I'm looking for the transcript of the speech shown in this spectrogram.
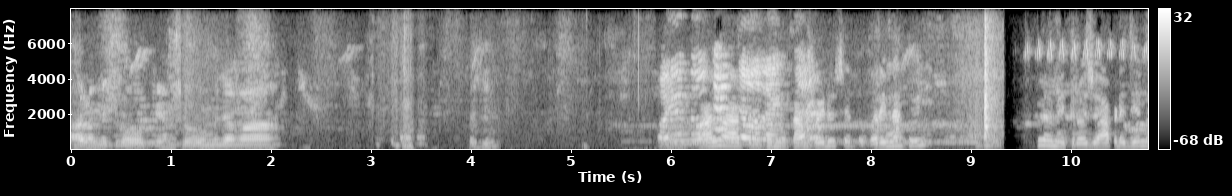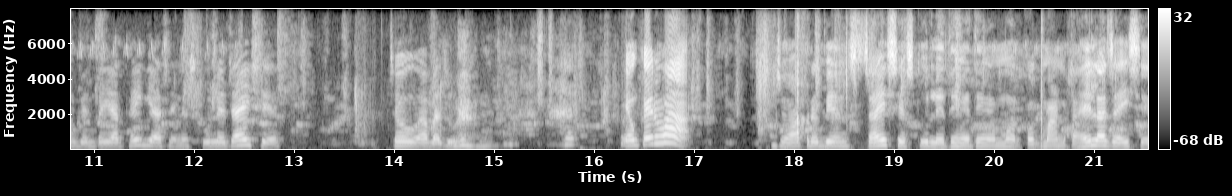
હાલો મિત્રો કેમ છો? મજામાં? પછી? હાલો આપણે ઘરનું કામ પડ્યું છે તો કરી નાખવી. હાલો મિત્રો જો આપણે જેનું બેન તૈયાર થઈ ગયા છે ને સ્કૂલે જાય છે જવું આ બાજુ. એમ કરવા જો આપણે બેન જાય છે સ્કૂલે ધીમે ધીમે મોર પગ માંડતા હેલા જાય છે.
